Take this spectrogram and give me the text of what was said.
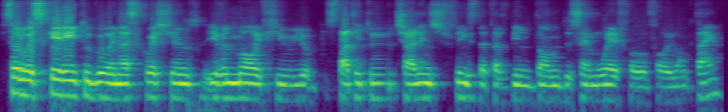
it's always scary to go and ask questions, even more if you you started to challenge things that have been done the same way for for a long time.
